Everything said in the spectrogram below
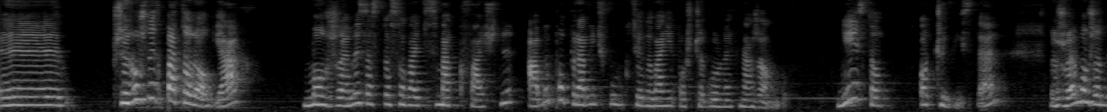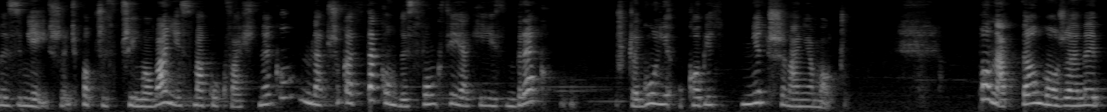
Y, Przy różnych patologiach możemy zastosować smak kwaśny, aby poprawić funkcjonowanie poszczególnych narządów. Nie jest to oczywiste, że możemy zmniejszyć poprzez przyjmowanie smaku kwaśnego na przykład taką dysfunkcję, jakiej jest brak, szczególnie u kobiet, nietrzymania moczu. Ponadto możemy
